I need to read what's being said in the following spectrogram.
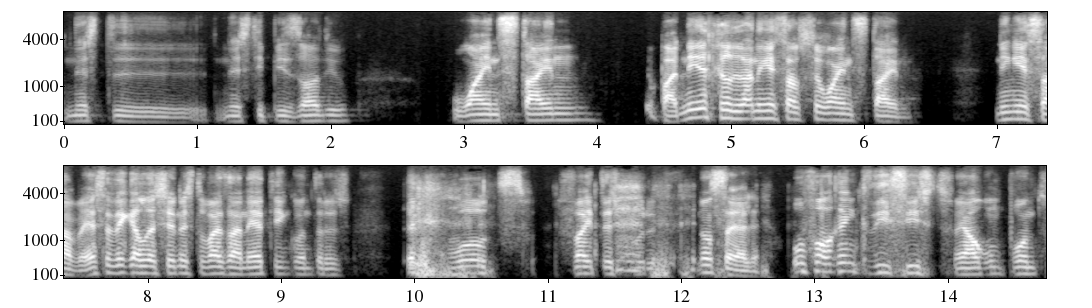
neste, neste episódio, o Einstein, pá, nem, na realidade ninguém sabe se é o Einstein. Ninguém sabe. Esta é daquelas cenas que tu vais à net e encontras quotes feitas por. Não sei, olha, houve alguém que disse isto em algum ponto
